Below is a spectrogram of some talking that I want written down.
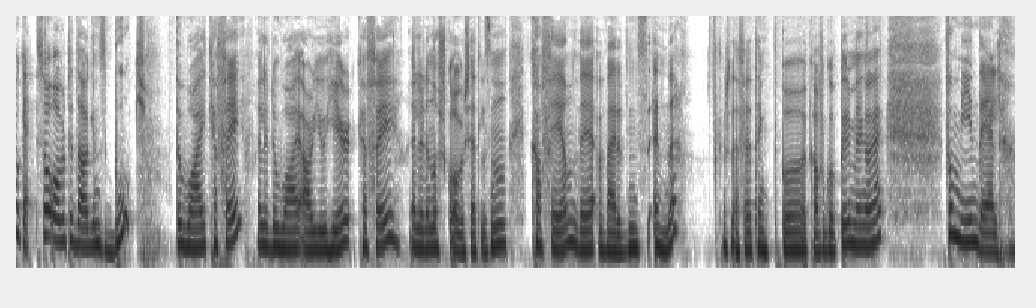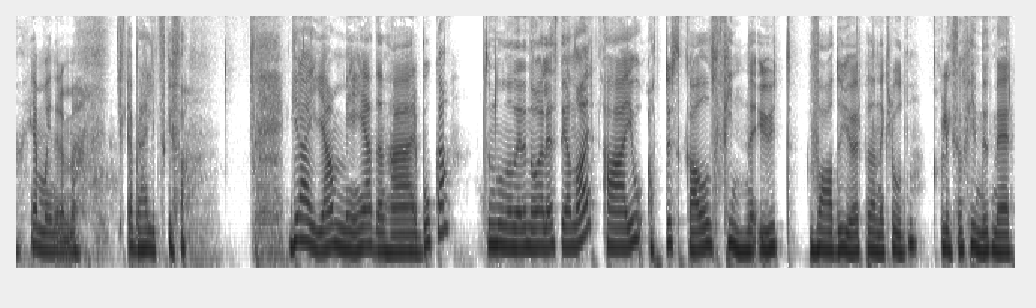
Ok, så over til dagens bok. The Why Café, eller The Why Are You Here Café, eller den norske oversettelsen Kafeen ved verdens ende. Kanskje derfor jeg tenkte på kaffekopper med en gang her. For min del, jeg må innrømme, jeg blei litt skuffa. Greia med denne boka, som noen av dere nå har lest i januar, er jo at du skal finne ut hva du gjør på denne kloden. Og liksom finne ut mer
